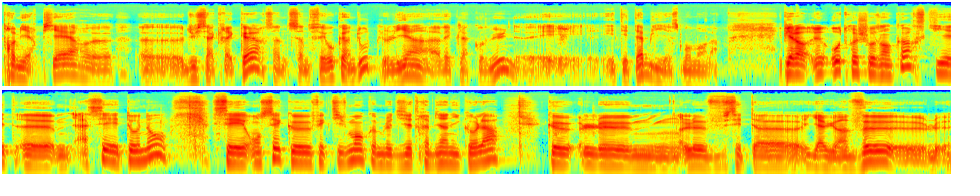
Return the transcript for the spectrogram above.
première pierre du Sacré-Cœur. Ça, ne- fait aucun doute, le lien avec la commune est, est établi à ce moment-là. Et puis alors, autre chose encore, ce qui est assez étonnant, c'est on sait que effectivement, comme le disait très bien Nicolas, que le, euh, il y a eu un vœu euh, le,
